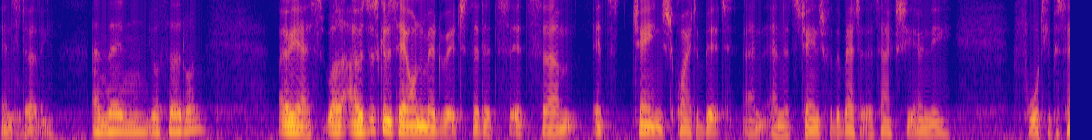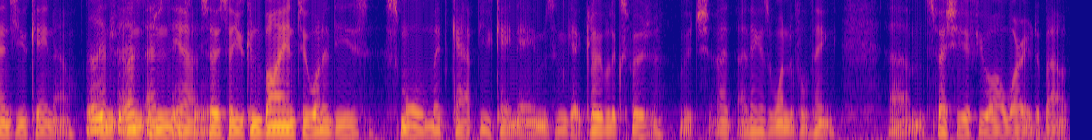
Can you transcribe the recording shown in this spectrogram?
in sterling. and then your third one. Oh yes. Well, I was just going to say on Midwich that it's it's um, it's changed quite a bit, and, and it's changed for the better. It's actually only forty percent UK now, Oh, and and, and yeah, yeah. so so you can buy into one of these small mid cap UK names and get global exposure, which I, I think is a wonderful thing, um, especially if you are worried about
